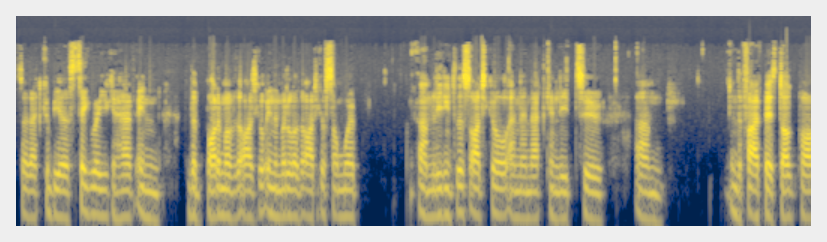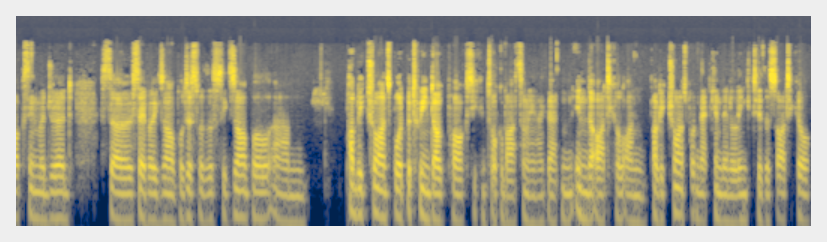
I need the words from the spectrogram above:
So that could be a segue you can have in the bottom of the article, in the middle of the article somewhere, um, leading to this article, and then that can lead to um, in the five best dog parks in Madrid. So, say for example, just with this example, um, public transport between dog parks. You can talk about something like that in, in the article on public transport, and that can then link to this article.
